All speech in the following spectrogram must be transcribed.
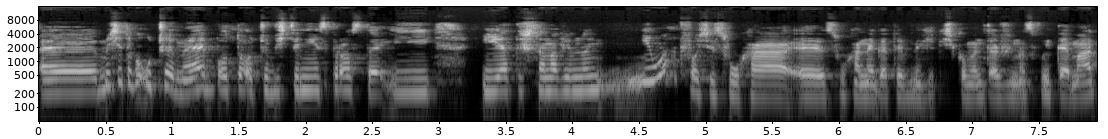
E, my się tego uczymy, bo to oczywiście nie jest proste i, i ja też sama wiem, no niełatwo się słucha, e, słucha negatywnych jakichś komentarzy na swój temat,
